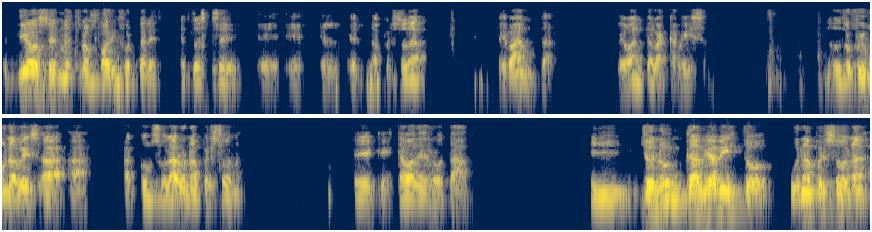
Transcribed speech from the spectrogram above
Dios es nuestro amparo y fortaleza. Entonces, eh, eh, el, el, la persona levanta, levanta la cabeza. Nosotros fuimos una vez a, a, a consolar a una persona eh, que estaba derrotada. Y yo nunca había visto una persona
